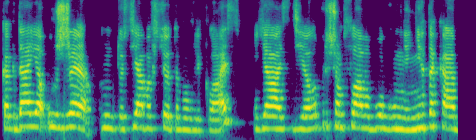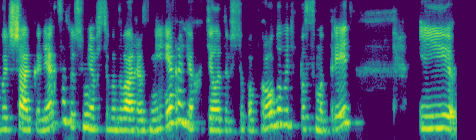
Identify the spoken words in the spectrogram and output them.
когда я уже, ну, то есть я во все это вовлеклась, я сделала, причем, слава богу, у меня не такая большая коллекция, то есть у меня всего два размера, я хотела это все попробовать, посмотреть, и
